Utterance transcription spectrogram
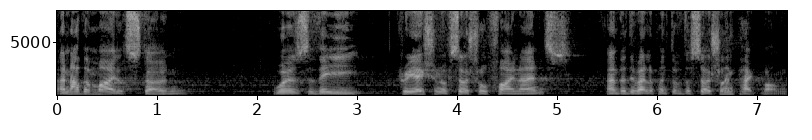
Another milestone was the creation of social finance and the development of the social impact bond.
